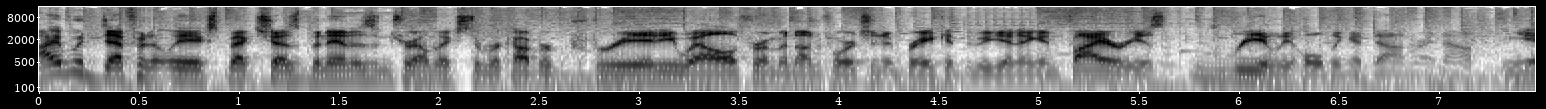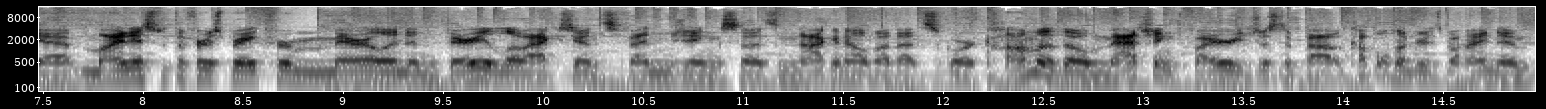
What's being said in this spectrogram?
I would definitely expect Ches Bananas and Trail Mix to recover pretty well from an unfortunate break at the beginning, and Fiery is really holding it down right now. Yeah, minus with the first break for Maryland and very low actually on Svenjing, so that's not going to help out that score. Comma, though, matching Fiery just about a couple hundreds behind him.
